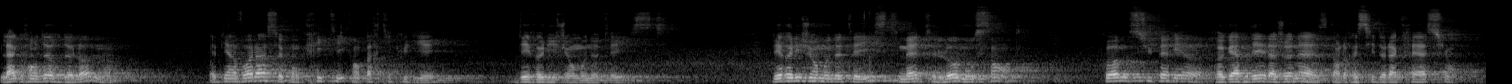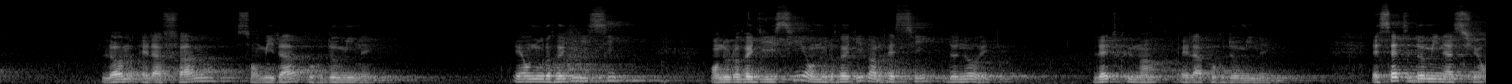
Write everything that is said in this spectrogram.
La grandeur de l'homme, eh bien voilà ce qu'on critique en particulier des religions monothéistes. Les religions monothéistes mettent l'homme au centre, comme supérieur. Regardez la Genèse dans le récit de la création. L'homme et la femme sont mis là pour dominer. Et on nous le redit ici. On nous le redit ici, on nous le redit dans le récit de Noé. L'être humain est là pour dominer. Et cette domination,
